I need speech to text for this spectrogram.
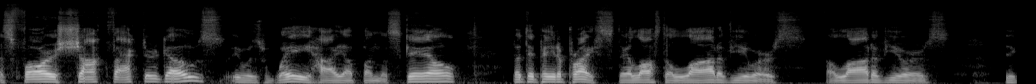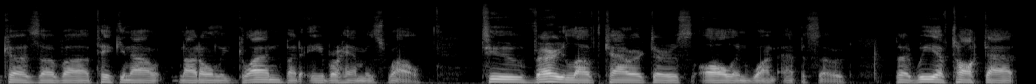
as far as shock factor goes, it was way high up on the scale, but they paid a price. They lost a lot of viewers, a lot of viewers, because of uh, taking out not only Glenn but Abraham as well. Two very loved characters all in one episode. But we have talked that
